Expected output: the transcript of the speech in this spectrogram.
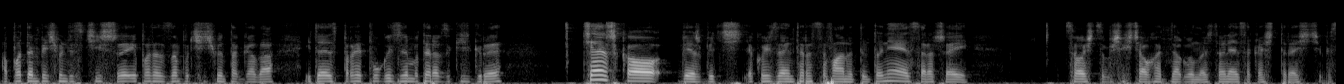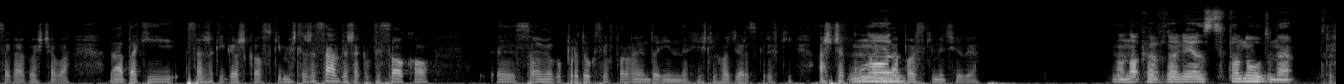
a potem 5 minut jest ciszy i potem znowu 10 minut tak gada i to jest prawie pół godziny materiał z jakiejś gry. Ciężko, wiesz, być jakoś zainteresowany tym, to nie jest raczej coś, co by się chciał chętnie oglądać, to nie jest jakaś treść wysokojakościowa. No a taki Staszek Graszkowski, myślę, że sam wiesz, jak wysoko y, są jego produkcje w porównaniu do innych, jeśli chodzi o rozgrywki, a szczególnie No. na polskim YouTubie. No na pewno nie jest to nudne, tak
